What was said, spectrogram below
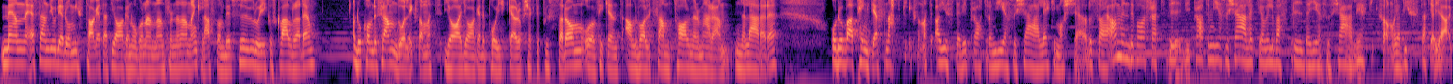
Men sen gjorde jag då misstaget att jaga någon annan från en annan klass som blev sur och gick och skvallrade. Och då kom det fram då liksom att jag jagade pojkar och försökte pussa dem och fick ett allvarligt samtal med de här, um, mina lärare. Och då bara tänkte jag snabbt liksom att ja just det, vi pratade om Jesu kärlek i morse. Och då sa jag, ja men det var för att vi, vi pratade om Jesu kärlek jag ville bara sprida Jesus kärlek. Liksom. Och jag visste att jag ljög.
